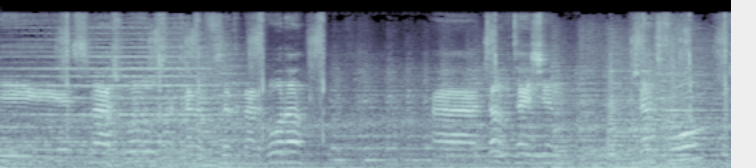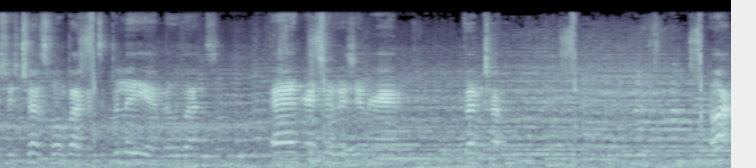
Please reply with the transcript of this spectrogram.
He has smash walls, kind of set them out of order. Uh, teleportation, transform, which is transform back into Billy and all that, and X-ray vision and vent Alright.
